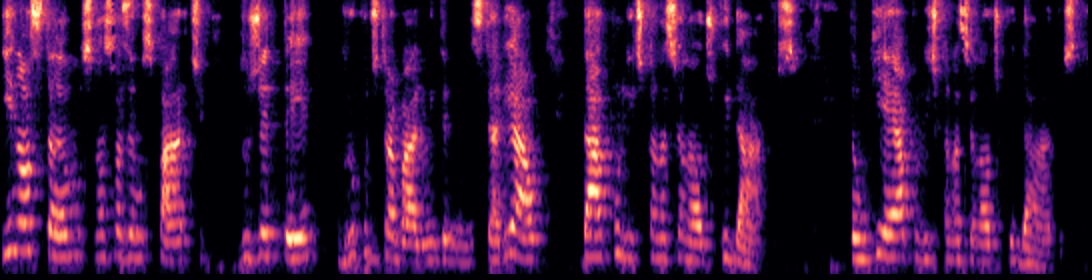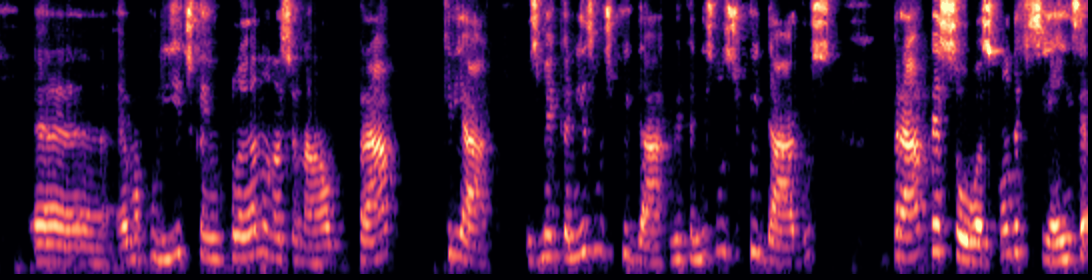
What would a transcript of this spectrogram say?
E nós estamos, nós fazemos parte do GT grupo de trabalho interministerial da Política Nacional de Cuidados. Então, o que é a Política Nacional de Cuidados? É, é uma política e um plano nacional para criar os mecanismos de, cuidar, mecanismos de cuidados para pessoas com deficiência,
